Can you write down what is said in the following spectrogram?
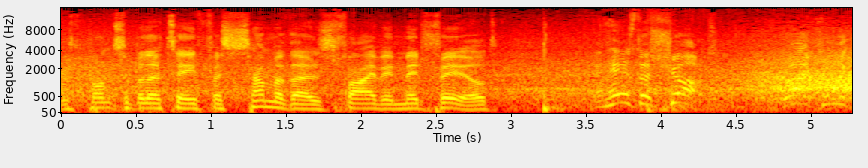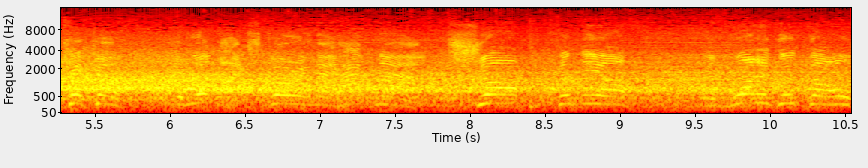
Responsibility for some of those five in midfield. And here's the shot, right from the kickoff. It looked like scoring they have now. Sharp from the off, and what a good goal.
